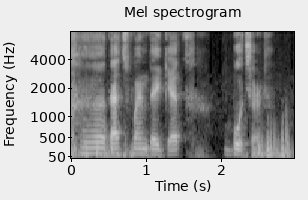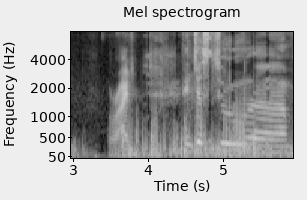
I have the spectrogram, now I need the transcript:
uh, that's when they get butchered. All right, and just to um,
